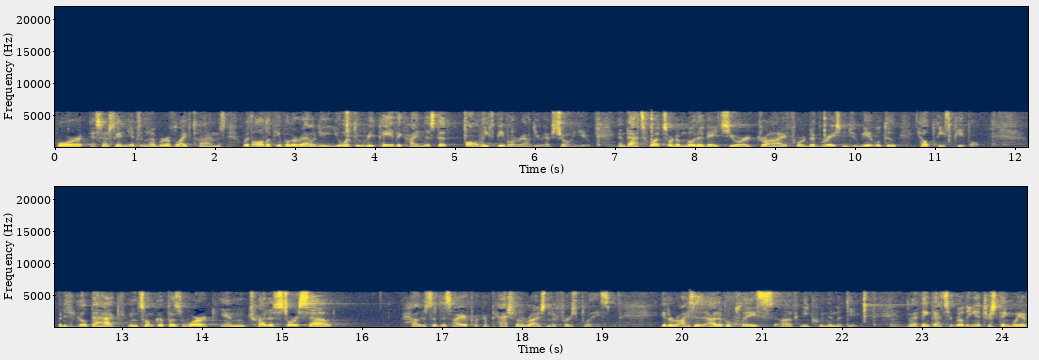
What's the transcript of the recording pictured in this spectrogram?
for essentially an infinite number of lifetimes with all the people around you, you want to repay the kindness that all these people around you have shown you. And that's what sort of motivates your drive for liberation to be able to help these people. But if you go back in Tsongkhapa's work and try to source out how does the desire for compassion arise in the first place? It arises out of a place of equanimity. Mm. And I think that's a really interesting way of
